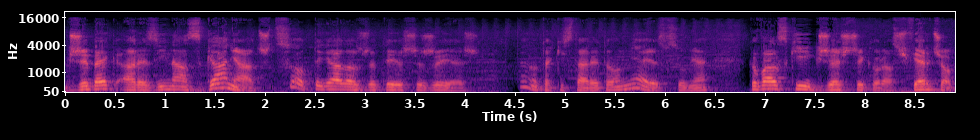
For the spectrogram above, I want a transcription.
Grzybek, Arezina, Zganiacz. Co ty gadasz, że ty jeszcze żyjesz? No taki stary to on nie jest w sumie. Kowalski, Grzeszczyk oraz Świerczok.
